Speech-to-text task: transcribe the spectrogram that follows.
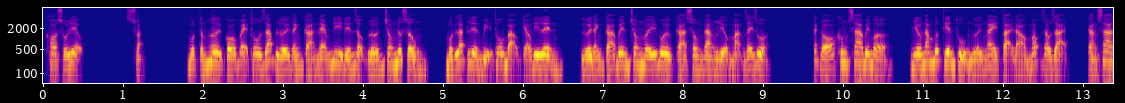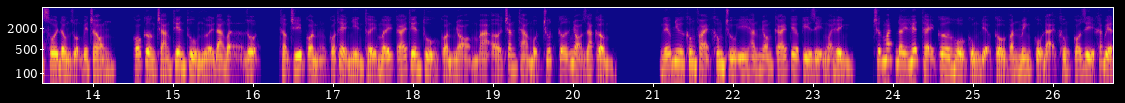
kho số liệu. Soạn. Một tấm hơi có vẻ thô ráp lưới đánh cá ném đi đến rộng lớn trong nước sông, một lát liền bị thô bạo kéo đi lên, lưới đánh cá bên trong mấy đôi cá sông đang liều mạng dãy rủa. Cách đó không xa bên bờ, nhiều năm bước thiên thủ người ngay tại đào móc rau dại, càng xa xôi đồng ruộng bên trong, có cường tráng thiên thủ người đang bận rộn, thậm chí còn có thể nhìn thấy mấy cái thiên thủ còn nhỏ mà ở chăn thả một chút cỡ nhỏ ra cầm. Nếu như không phải không chú ý hắn nhóm cái kia kỳ dị ngoại hình, trước mắt đây hết thảy cơ hồ cùng địa cầu văn minh cổ đại không có gì khác biệt.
